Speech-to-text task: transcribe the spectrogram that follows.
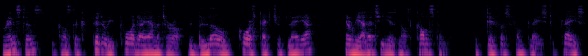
For instance, because the capillary pore diameter of the below coarse textured layer in reality is not constant but differs from place to place,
